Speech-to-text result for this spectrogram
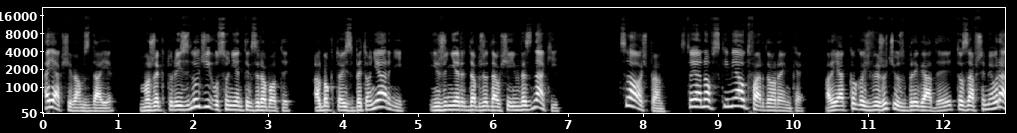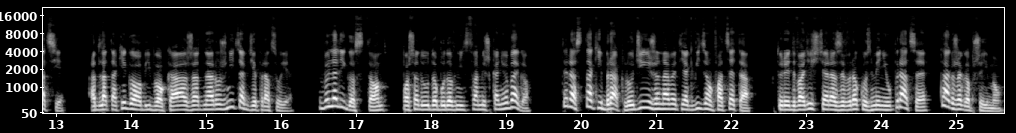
A jak się wam zdaje? Może któryś z ludzi usuniętych z roboty, albo ktoś z betoniarni. Inżynier dobrze dał się im we znaki. Coś pan, Stojanowski miał twardą rękę, ale jak kogoś wyrzucił z brygady, to zawsze miał rację. A dla takiego obiboka żadna różnica, gdzie pracuje. Wyleli go stąd, poszedł do budownictwa mieszkaniowego. Teraz taki brak ludzi, że nawet jak widzą faceta, który dwadzieścia razy w roku zmienił pracę, także go przyjmą.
